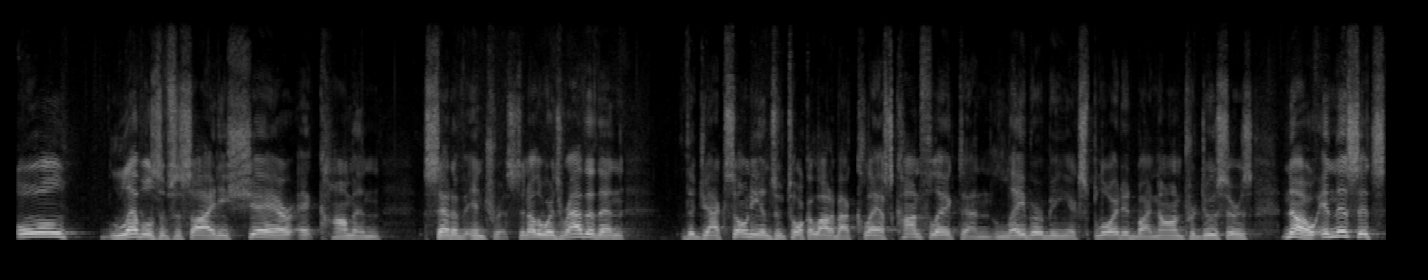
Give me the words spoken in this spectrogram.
all levels of society share a common set of interests. In other words, rather than the Jacksonians who talk a lot about class conflict and labor being exploited by non-producers, no, in this it's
